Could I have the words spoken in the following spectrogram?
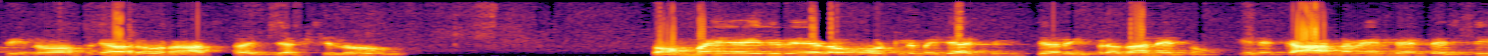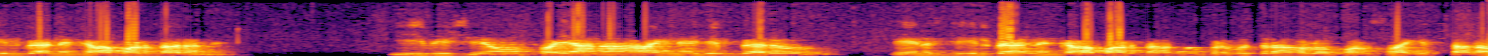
శ్రీనివాస్ గారు రాష్ట్ర అధ్యక్షులు తొంభై ఐదు వేల ఓట్ల మెజార్టీ ఇచ్చారు ఈ ప్రధానేకం దీనికి కారణం ఏంటంటే స్టీల్ ప్లాంట్ని కాపాడతారని. ఈ విషయం స్వయాన ఆయనే చెప్పారు. నేను స్టీల్ ప్లాంట్ని కాపాడుతాను ప్రభుత్వ రంగంలో కొనసాగిస్తాను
